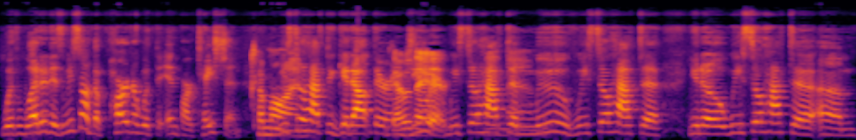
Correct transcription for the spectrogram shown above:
with what it is we still have to partner with the impartation Come on. we still have to get out there and Go do there. it we still have Amen. to move we still have to you know we still have to um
